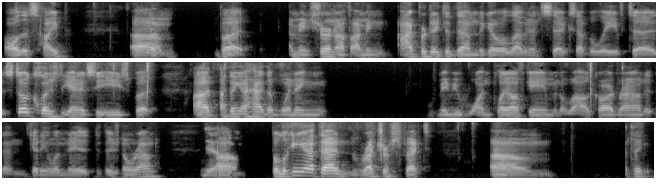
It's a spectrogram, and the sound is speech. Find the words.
all this hype. Um, yeah. But I mean, sure enough, I mean, I predicted them to go 11 and 6, I believe, to still clinch the NFC East, but I, I think I had them winning maybe one playoff game in the wild card round and then getting eliminated divisional round. Yeah. Um, but looking at that in retrospect, um, I think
